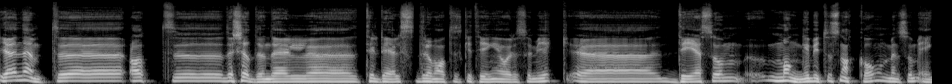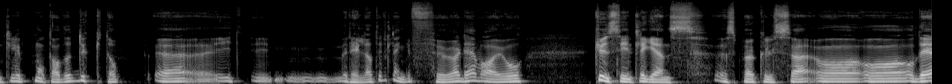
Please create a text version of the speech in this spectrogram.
Jeg nevnte at det skjedde en del til dels dramatiske ting i året som gikk. Det som mange begynte å snakke om, men som egentlig på en måte hadde dukket opp i, i, relativt lenge før det, var jo kunstig intelligens-spøkelset. Og, og, og, det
